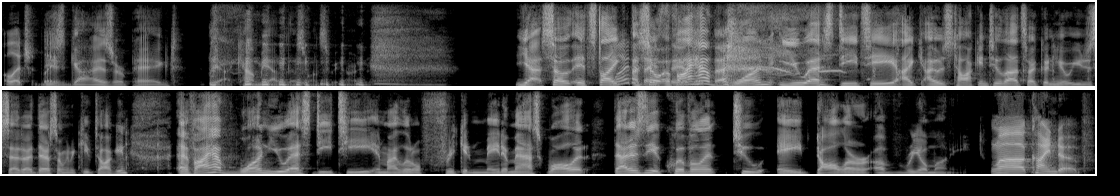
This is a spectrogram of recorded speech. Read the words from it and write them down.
allegedly. These guys are pegged. Yeah, count me out of this one, sweetheart. Yeah, so it's like so I if I have that? one USDT, I I was talking too loud so I couldn't hear what you just said right there, so I'm going to keep talking. If I have one USDT in my little freaking MetaMask wallet, that is the equivalent to a dollar of real money. Uh, kind of.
